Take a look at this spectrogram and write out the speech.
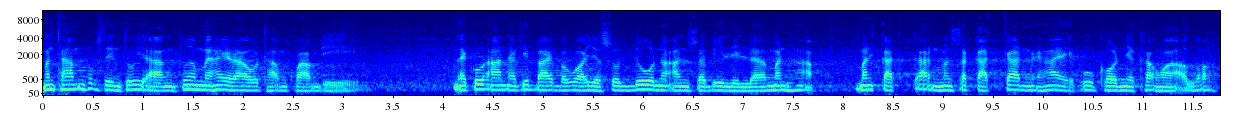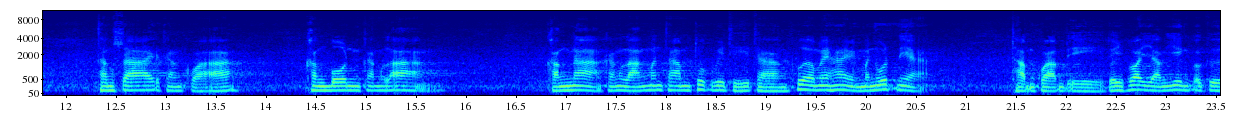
มันทำทุกสิ่งทุกอย่างเพื่อไม่ให้เราทำความดี ในกุรานอธิบายบอกว่าอย่าสุดดูนะอันสบิลิละมันหับ มันกัดกั้น มันสกัดกั้นไม่ให้ ผู้คนเนี่ยเข้าหาอัลลอฮ์ทางซ้ายทางขวา ข้างบนข้างล่าง ข้างหน้าข้างหลังมันทำทุกวิถีทาง เพื่อไม่ให้มนุษย์เนี่ยทำความดี โดยเฉพาะอย่างยิ่งก็คือ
